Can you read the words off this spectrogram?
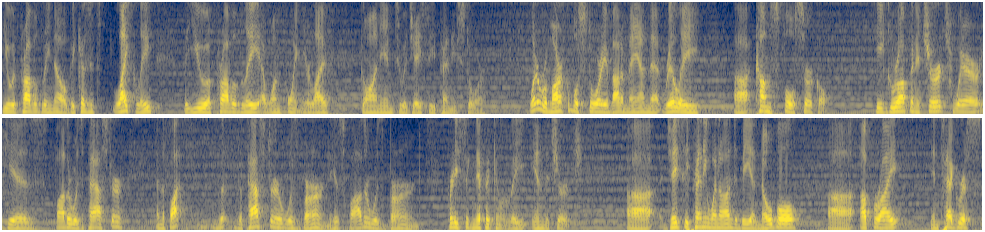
you would probably know because it's likely that you have probably at one point in your life gone into a J.C. Penney store. What a remarkable story about a man that really uh, comes full circle. He grew up in a church where his father was a pastor, and the, fa- the, the pastor was burned. His father was burned pretty significantly in the church. Uh, J.C. Penney went on to be a noble, uh, upright, integrous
